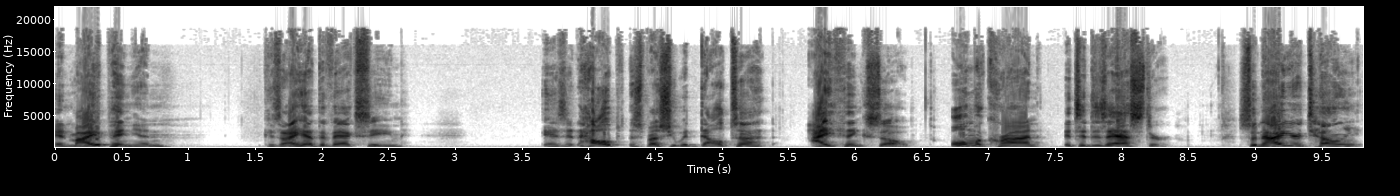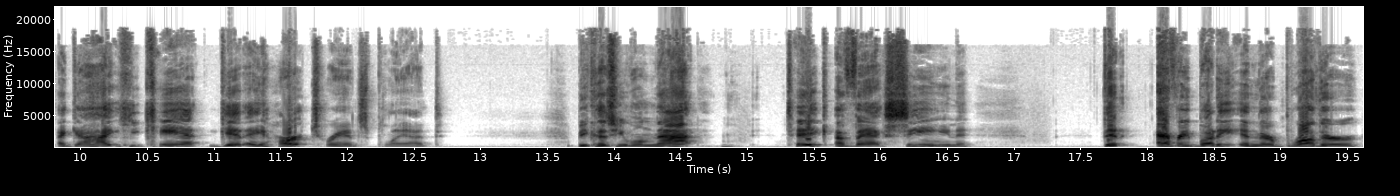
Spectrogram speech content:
in my opinion, because I had the vaccine, as it helped, especially with Delta, I think so. Omicron, it's a disaster. So now you're telling a guy he can't get a heart transplant because he will not take a vaccine that everybody and their brother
